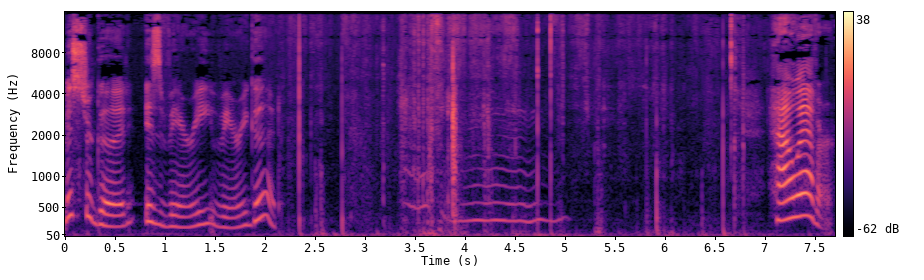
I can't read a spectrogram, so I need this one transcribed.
Mr. Good is very, very good. However,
